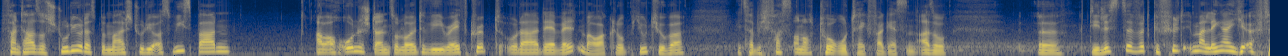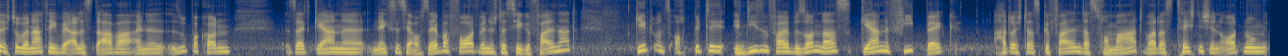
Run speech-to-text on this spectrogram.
Phantasos Studio, das Bemalstudio aus Wiesbaden. Aber auch ohne Stand so Leute wie Wraith Crypt oder der Weltenbauer Club, YouTuber. Jetzt habe ich fast auch noch Torotech vergessen. Also äh, die Liste wird gefühlt immer länger, je öfter ich drüber nachdenke, wer alles da war. Eine Supercon. Seid gerne nächstes Jahr auch selber vor Ort, wenn euch das hier gefallen hat. Gebt uns auch bitte in diesem Fall besonders gerne Feedback. Hat euch das gefallen, das Format? War das technisch in Ordnung?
